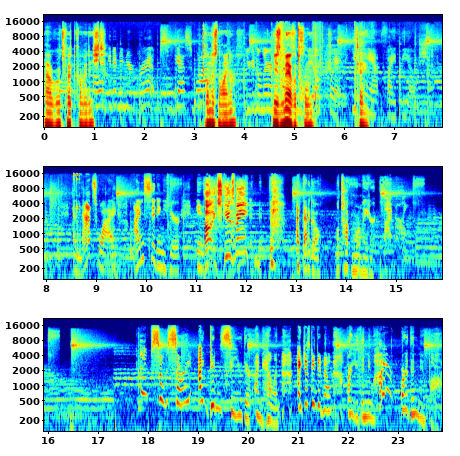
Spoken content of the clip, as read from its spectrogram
Ja gut, weit kommen wir nicht. Drunten ist noch einer. Hier sind mehrere Truhen. Okay. That's why I'm sitting here in Uh, excuse me? I've got to go. We'll talk more later. Bye, Merle. I'm so sorry. I didn't see you there. I'm Helen. I just need to know are you the new hire or the new boss?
